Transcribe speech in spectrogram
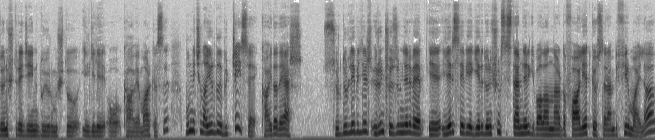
dönüştüreceğini duyurmuştu ilgili o kahve markası. Bunun için ayırdığı bütçe ise kayda değer. Sürdürülebilir ürün çözümleri ve e, ileri seviye geri dönüşüm sistemleri gibi alanlarda faaliyet gösteren bir firmayla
